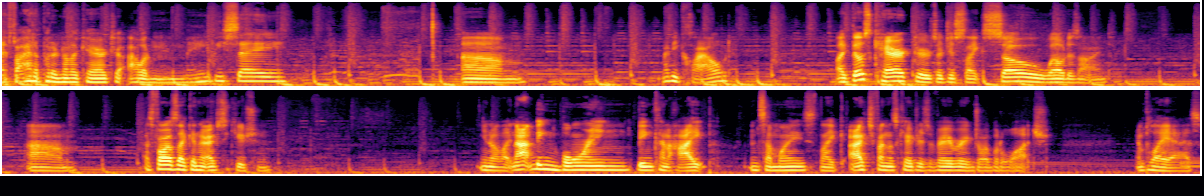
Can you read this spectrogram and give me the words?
if I had to put another character, I would maybe say, um, maybe Cloud. Like those characters are just like so well designed. Um, as far as like in their execution, you know, like not being boring, being kind of hype in some ways. Like I actually find those characters very very enjoyable to watch and play as.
